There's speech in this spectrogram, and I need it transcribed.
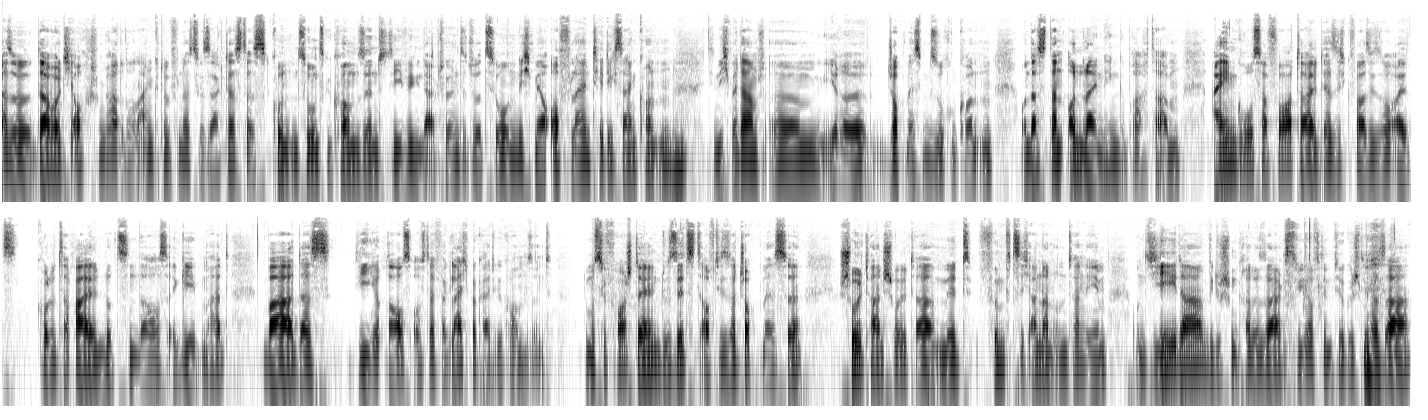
Also da wollte ich auch schon gerade dran anknüpfen, dass du gesagt hast, dass Kunden zu uns gekommen sind, die wegen der aktuellen Situation nicht mehr offline tätig sein konnten, mhm. die nicht mehr da ähm, ihre Jobmessen besuchen konnten und das dann online hingebracht haben. Ein großer Vorteil, der sich quasi so als Kollateralnutzen daraus ergeben hat, war, dass die raus aus der Vergleichbarkeit gekommen sind. Du musst dir vorstellen, du sitzt auf dieser Jobmesse Schulter an Schulter mit 50 anderen Unternehmen und jeder, wie du schon gerade sagst, wie auf dem türkischen Bazar,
